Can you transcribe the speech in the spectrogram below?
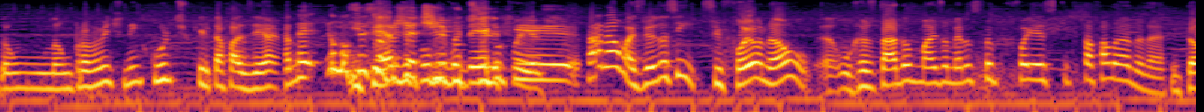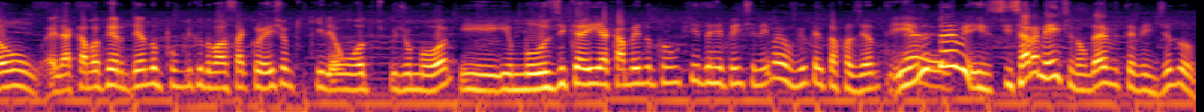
não, não provavelmente nem curte o que ele tá fazendo. É, eu não sei se o perde objetivo dele foi esse. que... Ah, não, mas mesmo assim, se foi ou não, o resultado mais ou menos foi, foi esse que tu tá falando, né? Então, ele acaba perdendo o público do Massacration, que queria um outro tipo de humor e, e música, e acaba indo pra um que de repente nem vai ouvir o que ele tá fazendo. E É. não deve, sinceramente, não deve ter vendido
